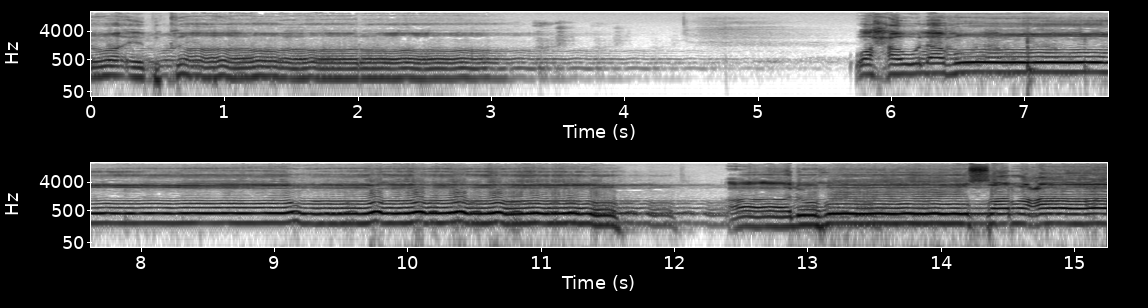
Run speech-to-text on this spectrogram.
وإبكارا. وحوله آله صرعى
